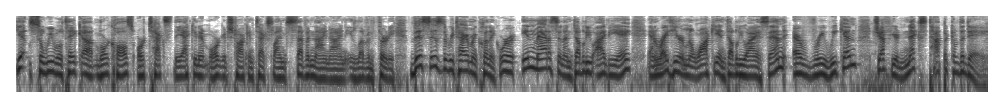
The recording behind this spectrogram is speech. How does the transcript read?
Yeah, so we will take uh, more calls or text the Accunet Mortgage Talk and Text line 799-1130. This is the Retirement Clinic. We're in Madison on WIBA and right here in Milwaukee and WISN every weekend. Jeff, your next topic of the day.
